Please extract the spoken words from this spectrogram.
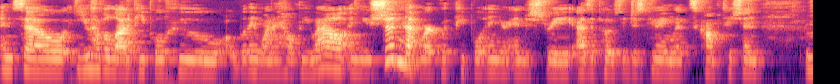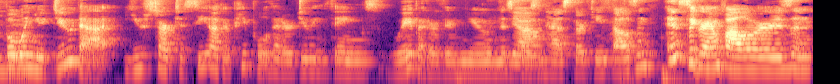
and so you have a lot of people who well, they want to help you out and you should network with people in your industry as opposed to just viewing it's competition but Mhm. when you do that you start to see other people that are doing things way better than you and this Yeah. person has 13,000 instagram followers and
